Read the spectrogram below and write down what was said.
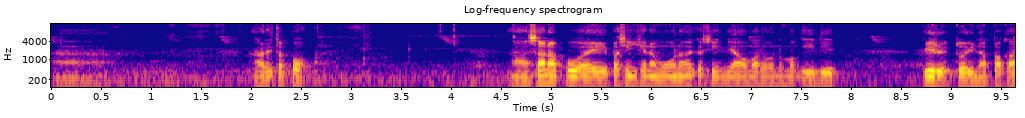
Ah, narito po. Ah, sana po ay pasensya na muna kasi hindi ako marunong mag-edit. Pero ito ay napaka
